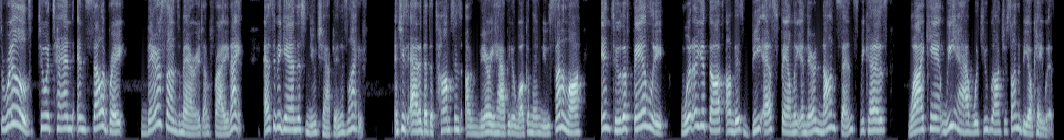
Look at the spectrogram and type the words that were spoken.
thrilled to attend and celebrate their son's marriage on Friday night as he began this new chapter in his life. And she's added that the Thompsons are very happy to welcome their new son in law into the family. What are your thoughts on this BS family and their nonsense? Because why can't we have what you want your son to be okay with?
